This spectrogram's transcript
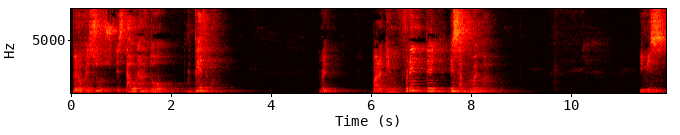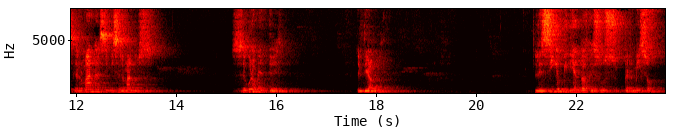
Pero Jesús está orando por Pedro. Para que enfrente esa prueba. Y mis hermanas y mis hermanos, seguramente el diablo le sigue pidiendo a Jesús permiso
